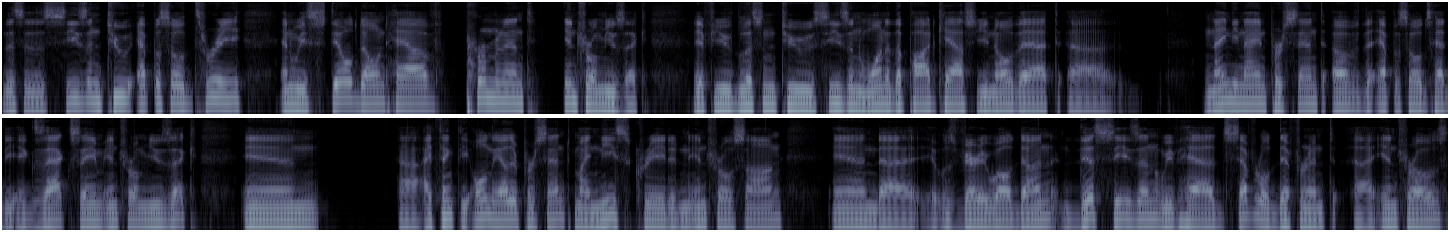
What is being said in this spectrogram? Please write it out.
This is season two, episode three, and we still don't have permanent intro music. If you listen to season one of the podcast, you know that uh, 99% of the episodes had the exact same intro music. And uh, I think the only other percent, my niece created an intro song, and uh, it was very well done. This season, we've had several different uh, intros.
